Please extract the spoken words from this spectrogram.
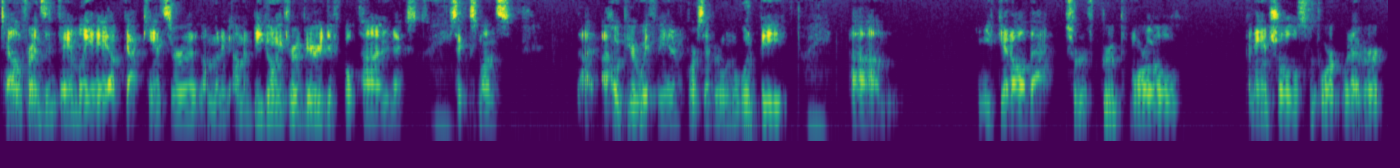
tell friends and family, "Hey, I've got cancer. I'm gonna I'm gonna be going through a very difficult time the next right. six months. I, I, hope you're with me." And of course, everyone would be. Right. Um, and you get all that sort of group moral, financial support, whatever.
